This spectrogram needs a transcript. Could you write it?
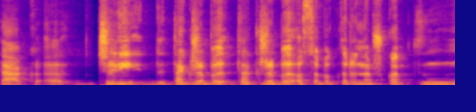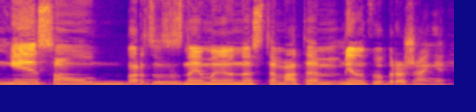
tak, e, czyli tak żeby, tak, żeby osoby, które na przykład nie są bardzo mhm. zaznajomione z tematem, miały wyobrażenie.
